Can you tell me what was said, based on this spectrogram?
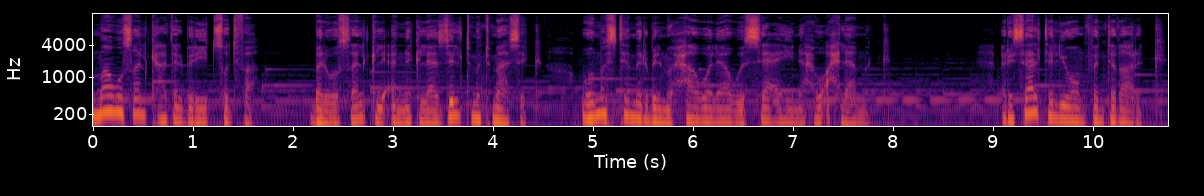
ما وصلك هذا البريد صدفة بل وصلك لأنك لازلت متماسك ومستمر بالمحاولة والسعي نحو أحلامك. رسالة اليوم في انتظارك.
